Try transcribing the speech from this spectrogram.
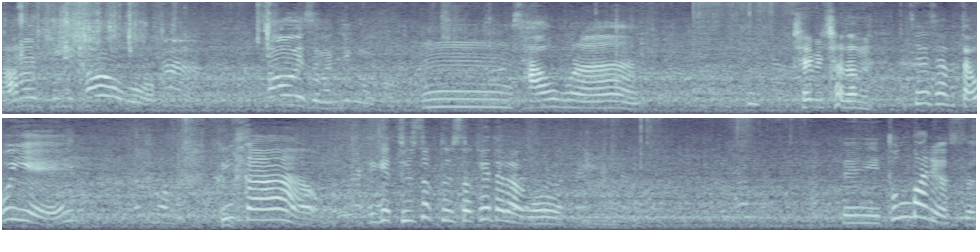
나는 저기 사오고 사오에서 건진 거고 음, 4호구나. 채비 찾았네. 세상부터 오예. 그러니까 이게 들썩들썩 하더라고. 괜히 통발이었어.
